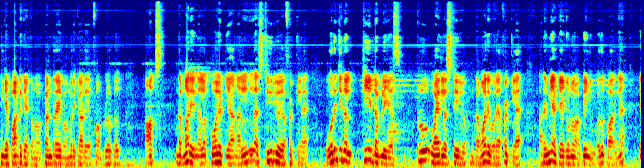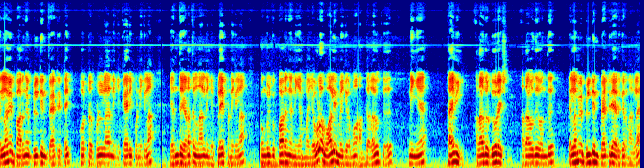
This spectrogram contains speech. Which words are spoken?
நீங்கள் பாட்டு கேட்கணும். Pen drive memory card FM Bluetooth aux இந்த மாதிரி நல்ல குவாலிட்டியாக நல்ல ஸ்டீரியோ எஃபெக்டில் original TWS true wireless stereo இந்த மாதிரி ஒரு எஃபெக்டில் அருமையாக கேட்கணும் அப்படிங்கும்போது பாருங்கள் எல்லாமே பாருங்கள் பில்டின் பேட்டரி டைப் போர்ட்டபுல்லாக நீங்கள் கேரி பண்ணிக்கலாம். எந்த இடத்துலனாலும் நீங்கள் ப்ளே பண்ணிக்கலாம். உங்களுக்கு பாருங்கள் நீங்கள் நம்ம எவ்வளோ வால்யூம் வைக்கிறோமோ அந்த அளவுக்கு நீங்கள் டைமிங் அதாவது டூரேஷன் அதாவது வந்து எல்லாமே பில்டின் பேட்டரியாக இருக்கிறனால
